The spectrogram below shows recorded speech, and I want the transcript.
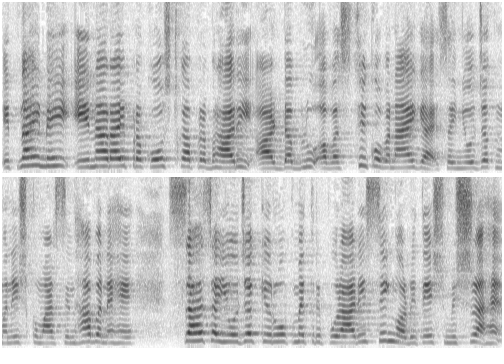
इतना ही नहीं एनआरआई प्रकोष्ठ का प्रभारी आर डब्ल्यू अवस्थी को बनाया गया है। संयोजक मनीष कुमार सिन्हा बने हैं। सह संयोजक के रूप में त्रिपुरारी सिंह और रितेश मिश्रा हैं।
